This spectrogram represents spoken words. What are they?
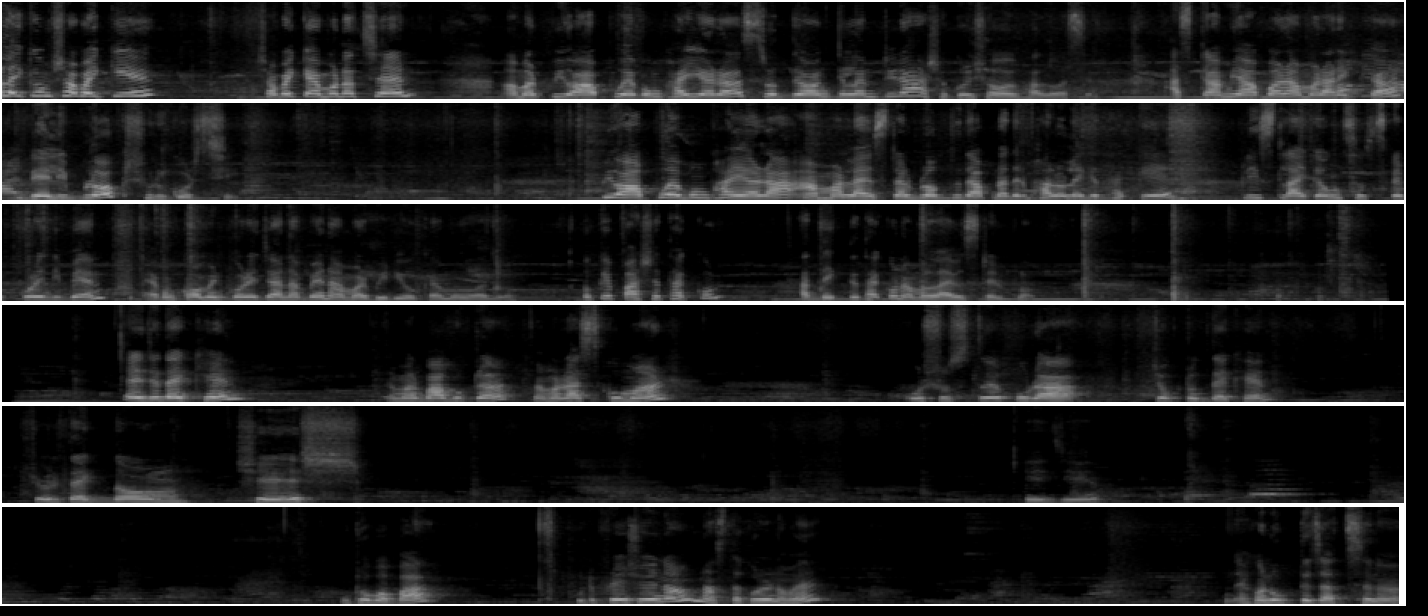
আলাইকুম সবাই কেমন আছেন? আমার প্রিয় আপু এবং ভাইয়ারা, শ্রদ্ধেয় আঙ্কেল আন্টিরা আশা করি সবাই ভালো আছেন। আজকে আমি আবার আমার আরেকটা ডেলি ব্লগ শুরু করছি। প্রিয় আপু এবং ভাইয়ারা, আমার লাইফস্টাইল ব্লগ যদি আপনাদের ভালো লেগে থাকে প্লিজ লাইক এবং সাবস্ক্রাইব করে দিবেন এবং কমেন্ট করে জানাবেন আমার ভিডিও কেমন লাগে। ওকে পাশে থাকুন আর দেখতে থাকুন আমার লাইফস্টাইল ব্লগ এই যে দেখেন, আমার বাবুটা, আমার রাজকুমার অসুস্থ পুরা চোখ দেখেন। শরীরটা একদম শেষ। এই যে, উঠো বাবা, উঠে ফ্রেশ হয়ে নাও, নাস্তা করে নাও হ্যাঁ? এখন উঠতে চাচ্ছে না।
